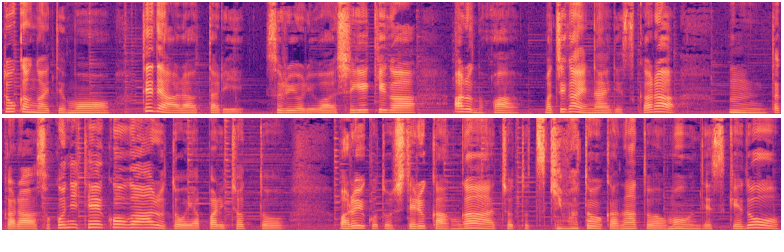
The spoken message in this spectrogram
どう考えても手で洗ったりするよりは刺激があるのは間違いないですから、うん、だからそこに抵抗があるとやっぱりちょっと悪いことをしてる感がちょっとつきまとうかなとは思うんですけど、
